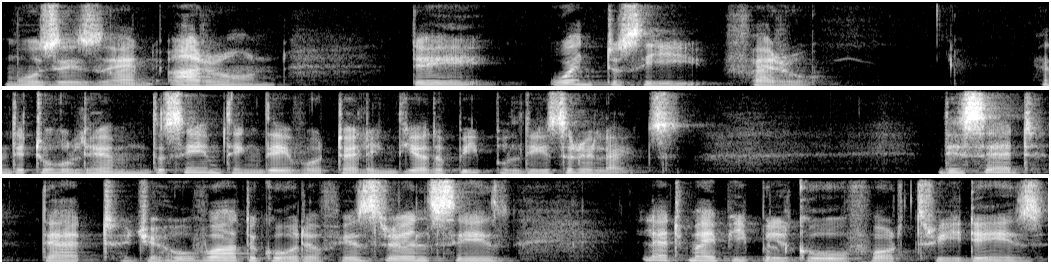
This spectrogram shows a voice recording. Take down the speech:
Moses and Aaron, they went to see Pharaoh, and they told him the same thing they were telling the other people, the Israelites. They said that Jehovah, the God of Israel, says, Let my people go for three days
